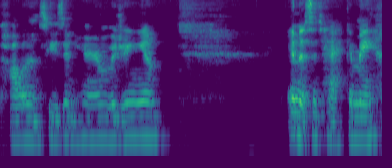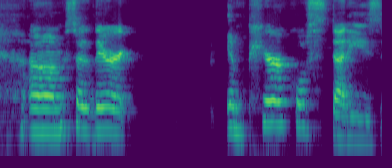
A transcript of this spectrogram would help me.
pollen season here in Virginia and it's attacking me. Um, so, there are empirical studies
